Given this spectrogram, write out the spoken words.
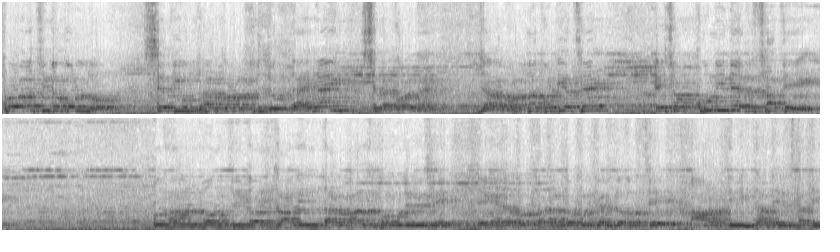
প্ররোচিত করল, সেটি উদ্ধার করার সুযোগ দেয় নাই, সেটা করে নাই। যারা ঘটনা ঘটিয়েছে এইসব খুনিদের সাথে প্রধানমন্ত্রী তৎকালীন তার বাসভবনে এসে এখানে হত্যাকাণ্ড পরিচালিত হচ্ছে, আর তিনি তাদের সাথে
